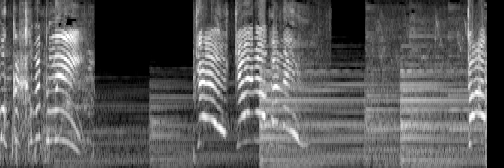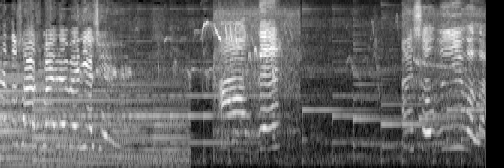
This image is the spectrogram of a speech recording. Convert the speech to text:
বকা খাবে তুমি। কে কে রে ওখানে? কার এত সাহস বাইরে বেরিয়েছে? আগে আমি সবজিওয়ালা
